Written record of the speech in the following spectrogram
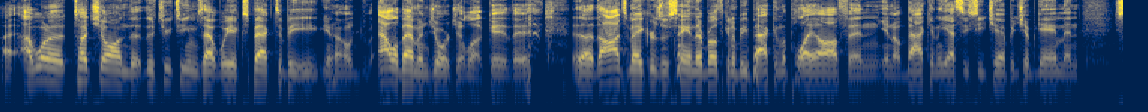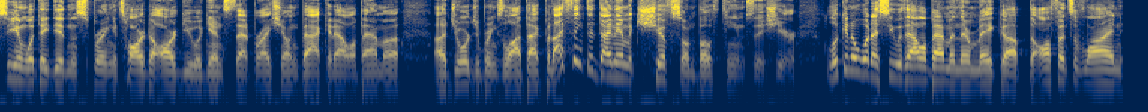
I, I want to touch on the, the two teams that we expect to be, you know, Alabama and Georgia. Look, eh, the, the, the odds makers are saying they're both going to be back in the playoff and, you know, back in the SEC championship game. And seeing what they did in the spring, it's hard to argue against that. Bryce Young back at Alabama. Uh, Georgia brings a lot back. But I think the dynamic shifts on both teams this year. Looking at what I see with Alabama and their makeup, the offensive line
